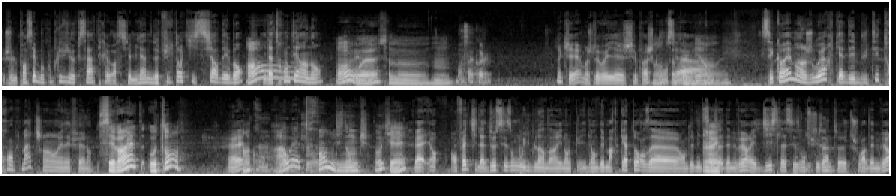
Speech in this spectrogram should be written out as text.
je le pensais beaucoup plus vieux que ça, Trevor Siemian, depuis le temps qu'il se tire des bancs. Oh. Il a 31 ans. oh ouais, ça me. hmm. Bon, ça colle. Ok, moi je le voyais, je sais pas, je Non, ça commençais colle à... bien. ouais. C'est quand même un joueur qui a débuté 30 matchs hein, en NFL. hein. C'est vrai, autant. Ouais. Peu Ah ouais, avec, euh, 30, dis donc. Ok. Bah, en, en fait, il a deux saisons où il blinde. hein. Il, en, il en démarre 14 à- en 2016 Ouais. à Denver et 10 la saison Houston. suivante, euh, toujours à Denver.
